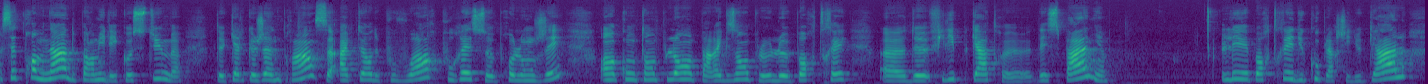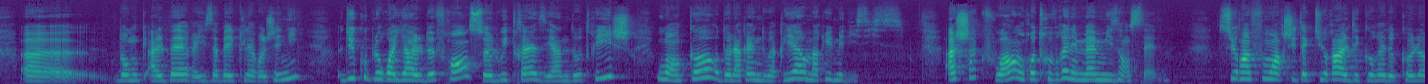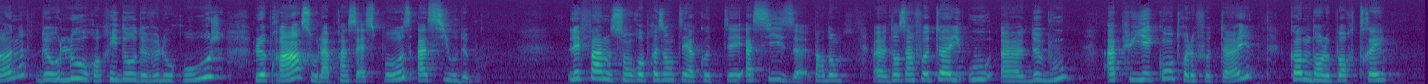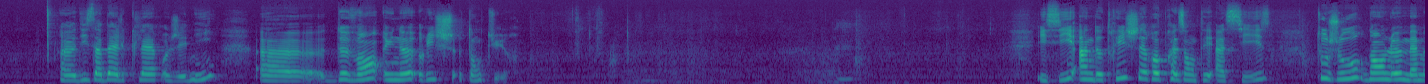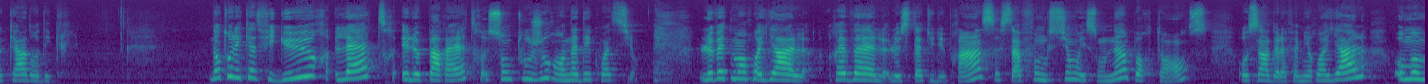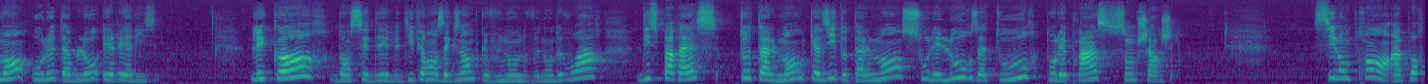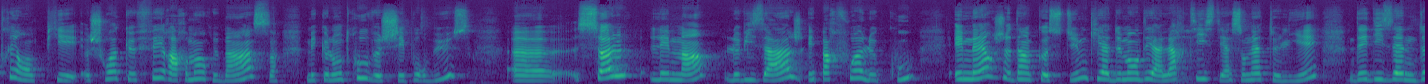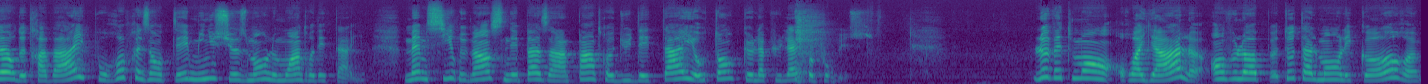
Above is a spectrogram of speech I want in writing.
Cette promenade parmi les costumes de quelques jeunes princes, acteurs de pouvoir, pourrait se prolonger en contemplant par exemple le portrait euh, de Philippe IV d'Espagne, les portraits du couple archiducal, donc Albert et Isabelle Claire-Eugénie, du couple royal de France, Louis XIII et Anne d'Autriche, ou encore de la reine douairière Marie de Médicis. À chaque fois, on retrouverait les mêmes mises en scène. Sur un fond architectural décoré de colonnes, de lourds rideaux de velours rouge, le prince ou la princesse pose, assis ou debout. Les femmes sont représentées à côté, assises pardon, euh, dans un fauteuil ou euh, debout, appuyées contre le fauteuil, comme dans le portrait euh, d'Isabelle Claire Eugénie, devant une riche tenture. Ici, Anne d'Autriche est représentée assise, toujours dans le même cadre décrit. Dans tous les cas de figure, l'être et le paraître sont toujours en adéquation. Le vêtement royal révèle le statut du prince, sa fonction et son importance au sein de la famille royale au moment où le tableau est réalisé. Les corps, dans ces différents exemples que nous venons de voir, disparaissent totalement, quasi totalement, sous les lourds atours dont les princes sont chargés. Si l'on prend un portrait en pied, choix que fait rarement Rubens, mais que l'on trouve chez Pourbus, euh, seules les mains, le visage et parfois le cou émergent d'un costume qui a demandé à l'artiste et à son atelier des dizaines d'heures de travail pour représenter minutieusement le moindre détail, même si Rubens n'est pas un peintre du détail autant que l'a pu l'être Pourbus. Le vêtement royal enveloppe totalement les corps,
